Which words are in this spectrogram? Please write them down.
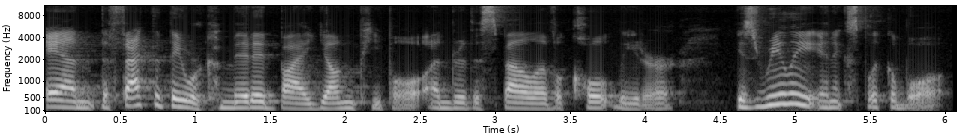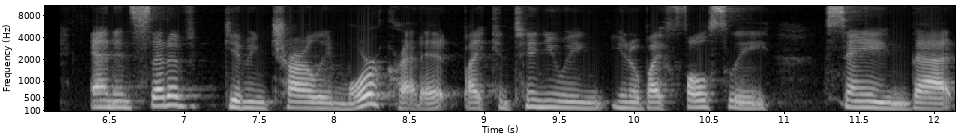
And the fact that they were committed by young people under the spell of a cult leader is really inexplicable. And instead of giving Charlie more credit by continuing, you know, by falsely saying that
